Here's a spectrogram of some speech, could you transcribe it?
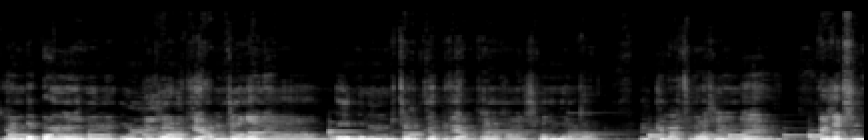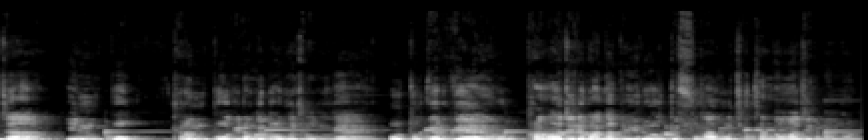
이런 먹방 영상 보면 몰리가 왜 이렇게 얌전하냐. 뭐 먹는데 저렇게 옆에서 얌전한 강아지 처음 본다. 이렇게 말씀하시는데 제가 진짜 인복, 견복 이런 게 너무 좋은 게 어떻게 이렇게 어? 강아지를 만나도 이렇게 순하고 착한 강아지를 만나고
